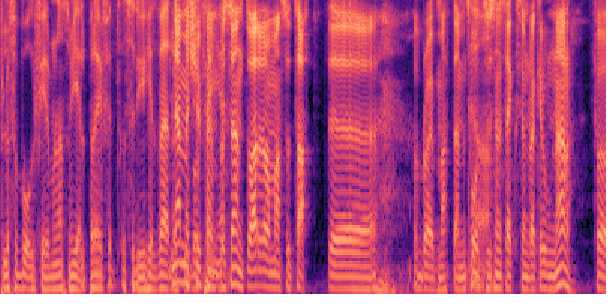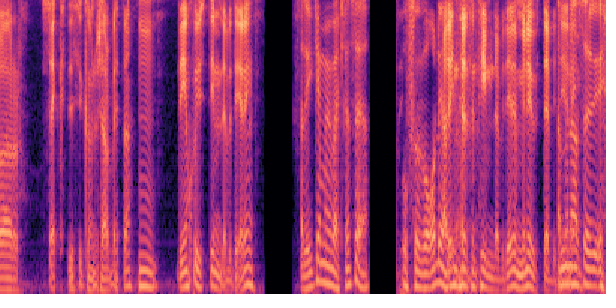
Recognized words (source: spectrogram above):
bluff och bågfirmorna som hjälper dig. För att, alltså, det är ju helt värdelöst. nej men att gå 25 pengar. procent, då hade de alltså tagit, eh, vad bra jag är på matte, men 2600 kronor för 60 sekunders arbete. Mm. Det är en schysst timdebitering. Ja, det kan man ju verkligen säga. Och för vad det Ja, det är är. inte ens en timdebitering, en Ja, minutdebitering. men alltså, det,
